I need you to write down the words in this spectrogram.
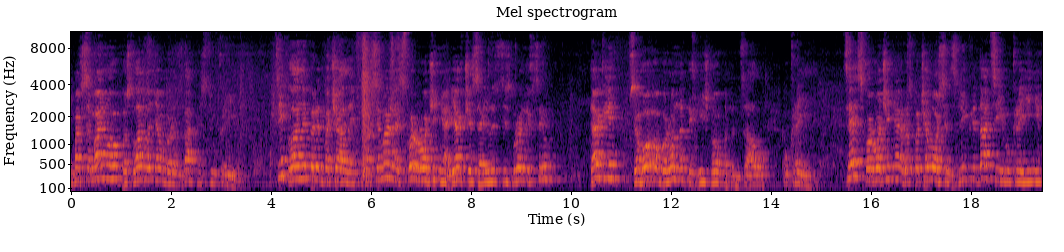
максимального послаблення обороздатності України. Ці плани передбачали максимальне скорочення як чисельності Збройних сил, так і всього оборонно-технічного потенціалу України. Це скорочення розпочалося з ліквідації в Україні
